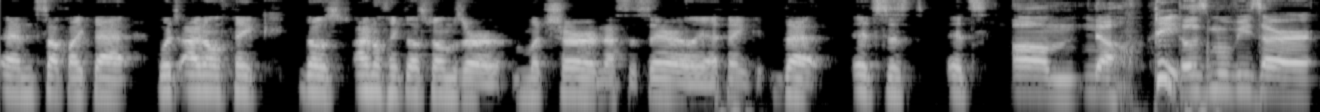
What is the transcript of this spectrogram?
and stuff like that, which I don't think those I don't think those films are mature necessarily. I think that it's just it's Um, no. Pete. Those movies are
